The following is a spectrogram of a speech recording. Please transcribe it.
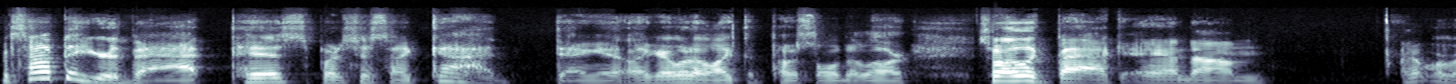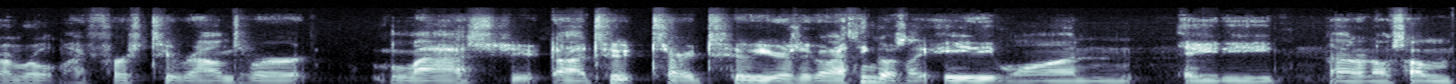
It's not that you're that pissed, but it's just like, God dang it. Like I would have liked to post a little bit lower. So I look back and um I don't remember what my first two rounds were last year uh two sorry, two years ago. I think it was like 81, 80, I don't know, some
